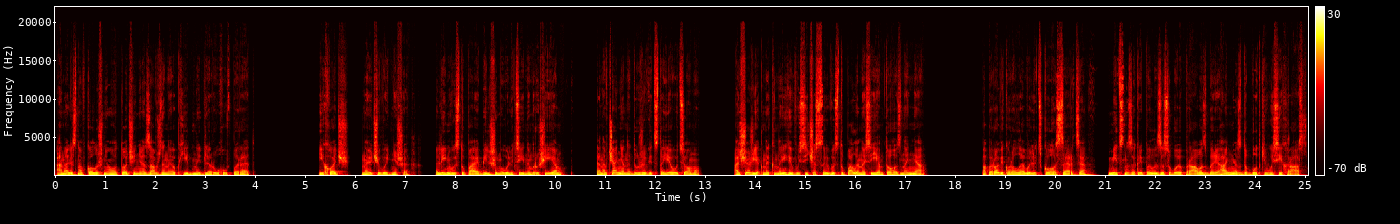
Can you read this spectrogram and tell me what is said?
Аналіз навколишнього оточення завжди необхідний для руху вперед. І хоч, найочевидніше, лінь виступає більшим еволюційним рушієм, та навчання не дуже відстає у цьому. А що ж як не книги в усі часи виступали носієм того знання? Паперові королеви людського серця міцно закріпили за собою право зберігання здобутків усіх рас.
